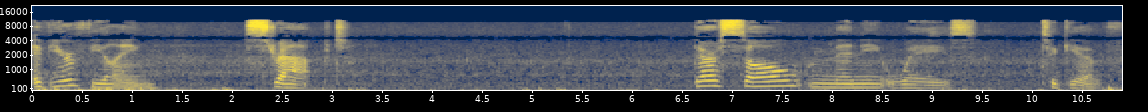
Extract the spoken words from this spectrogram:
If you're feeling strapped There are so many ways to give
